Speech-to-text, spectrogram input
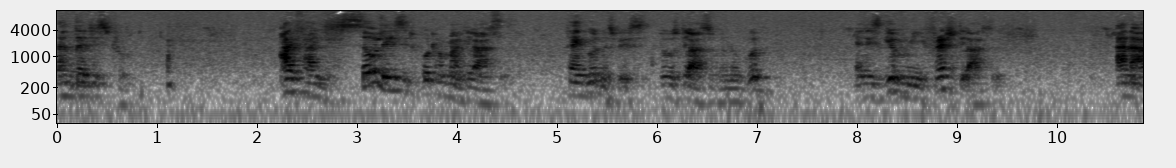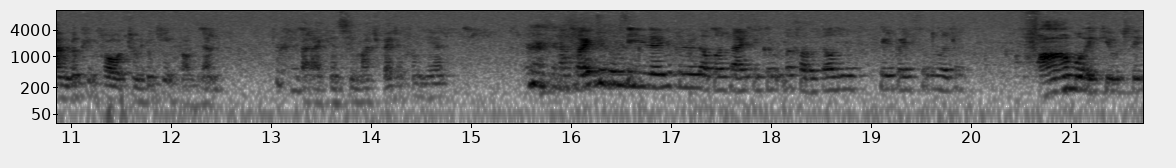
And that is true. I find it so lazy to put on my glasses. Thank goodness because those glasses were no good. And he's given me fresh glasses. And I'm looking forward to looking from them. But I can see much better from here. I'm starting to see those people a lot more clearly. I can see far more acutely.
